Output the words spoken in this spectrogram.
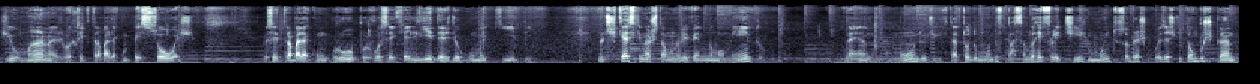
de humanas, você que trabalha com pessoas, você que trabalha com grupos, você que é líder de alguma equipe, não te esquece que nós estamos vivendo num momento né, no mundo de que está todo mundo passando a refletir muito sobre as coisas que estão buscando.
